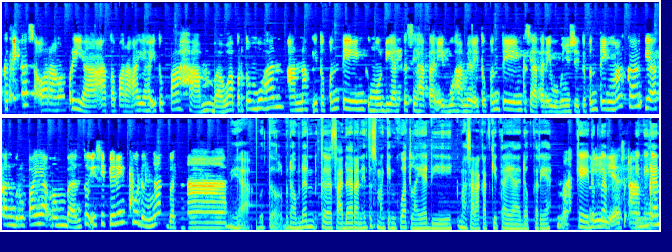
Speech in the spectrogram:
ketika seorang pria atau para ayah itu paham bahwa pertumbuhan anak itu penting, kemudian kesehatan ibu hamil itu penting, kesehatan ibu menyusui itu penting, maka dia akan berupaya membantu isi piringku dengan benar. Ya betul. Mudah-mudahan kesadaran itu semakin kuat lah ya di masyarakat kita ya dokter ya. Nah, Oke dokter. yes, Ini amin. kan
